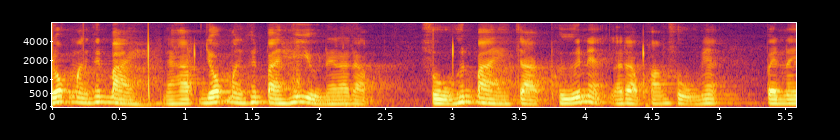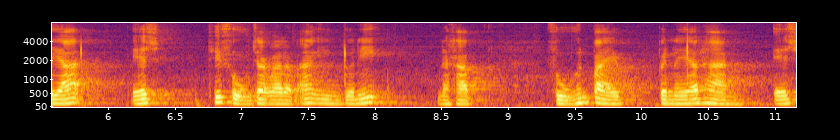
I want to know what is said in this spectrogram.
ยกมันขึ้นไปนะครับ ยกมันขึ้นไปให้อยู่ในระดับสูงขึ้นไปจากพื้นเนี่ยระดับความสูงเนี่ยเป็นระยะ h ที่สูงจากระดับอ้างอิงตัวนี้นะครับ สูงขึ้นไปเป็นระยะทาง h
